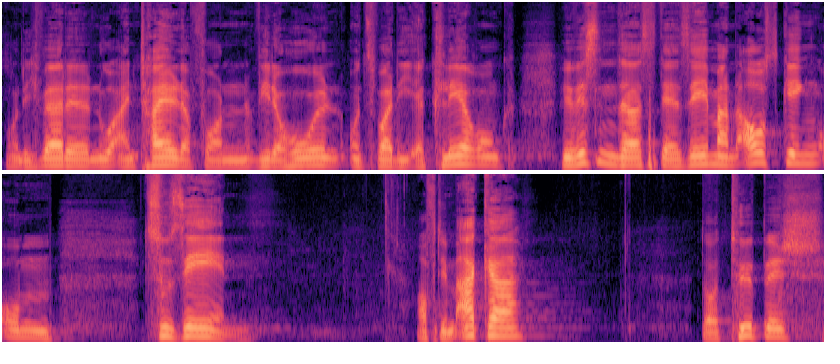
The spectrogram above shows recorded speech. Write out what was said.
und ich werde nur einen Teil davon wiederholen, und zwar die Erklärung. Wir wissen, dass der Seemann ausging, um zu sehen. Auf dem Acker, dort typisch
